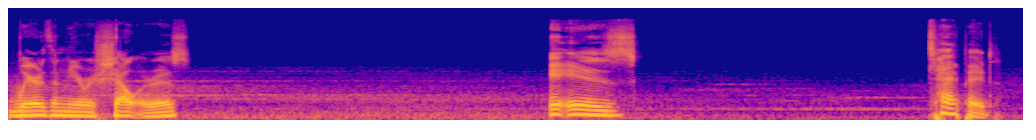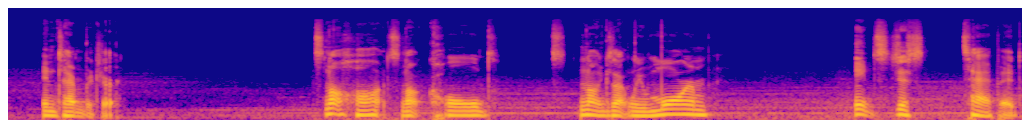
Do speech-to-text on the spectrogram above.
where the nearest shelter is. It is tepid in temperature. It's not hot, it's not cold, it's not exactly warm. It's just tepid.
